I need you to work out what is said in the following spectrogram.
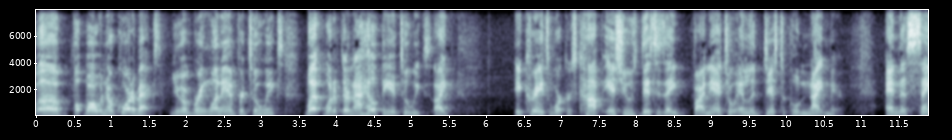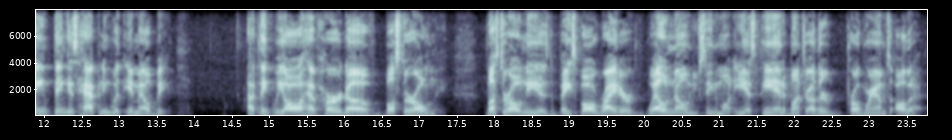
uh, football with no quarterbacks? You're gonna bring one in for two weeks, but what if they're not healthy in two weeks? Like, it creates workers' comp issues. This is a financial and logistical nightmare. And the same thing is happening with MLB. I think we all have heard of Buster Olney. Buster Olney is the baseball writer, well known. You've seen him on ESPN, a bunch of other programs, all of that.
